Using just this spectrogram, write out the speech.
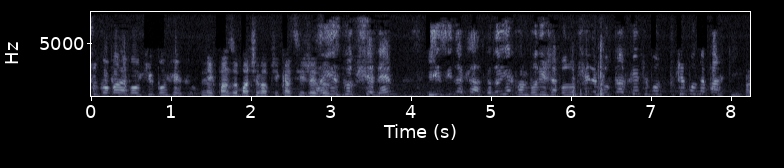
szukał pana po, osi- po osiedlu. Niech pan zobaczy w aplikacji, że... A Za... jest blok 7 i jest jedna klatka. To jak pan podjeżdża pod blok 7 pod klatkę, czy pod, czy pod na parking? No,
